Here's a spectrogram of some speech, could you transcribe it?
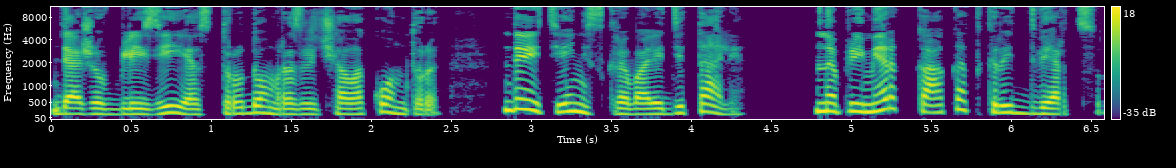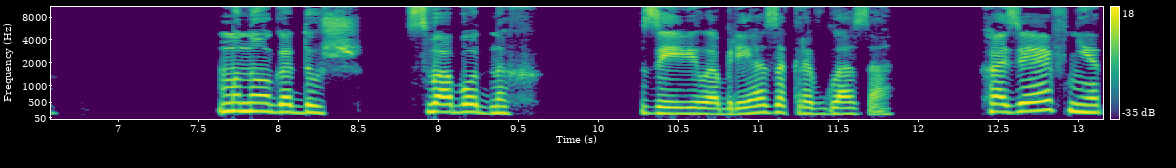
Даже вблизи я с трудом различала контуры, да и тени скрывали детали. Например, как открыть дверцу. «Много душ, свободных», — заявила Брия, закрыв глаза. «Хозяев нет,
